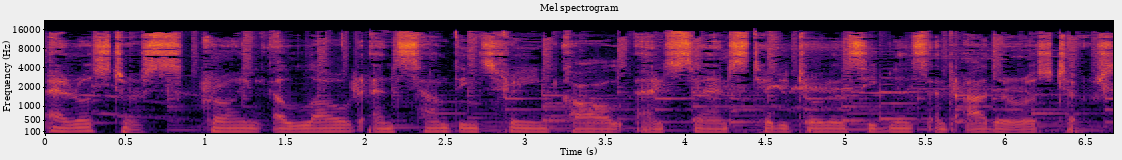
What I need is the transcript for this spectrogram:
A rooster's crowing a loud and something strange call and sends territorial signals and other roosters.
